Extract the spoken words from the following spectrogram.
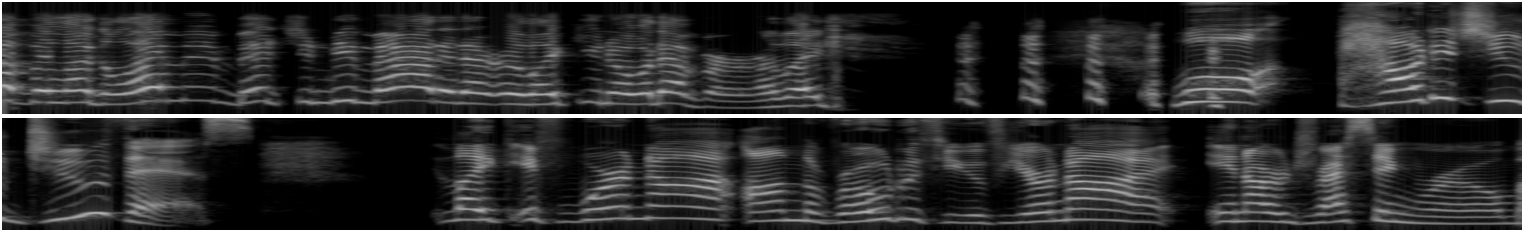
up and like let me bitch and be mad at it or like, you know, whatever. Or like well, how did you do this? Like, if we're not on the road with you, if you're not in our dressing room,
